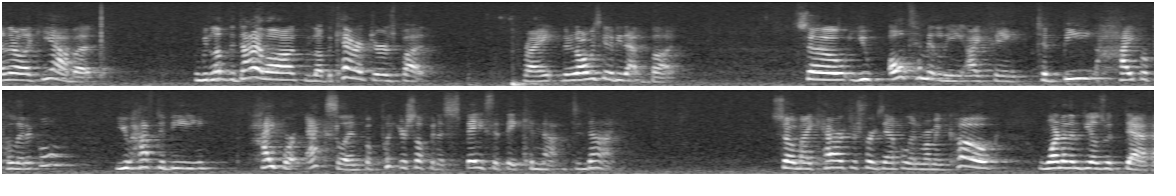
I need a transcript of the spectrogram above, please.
And they're like, yeah, but we love the dialogue, we love the characters, but, right? There's always going to be that but. So you ultimately, I think, to be hyper political, you have to be hyper excellent, but put yourself in a space that they cannot deny. So my characters, for example, in Rum and Coke, one of them deals with death,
